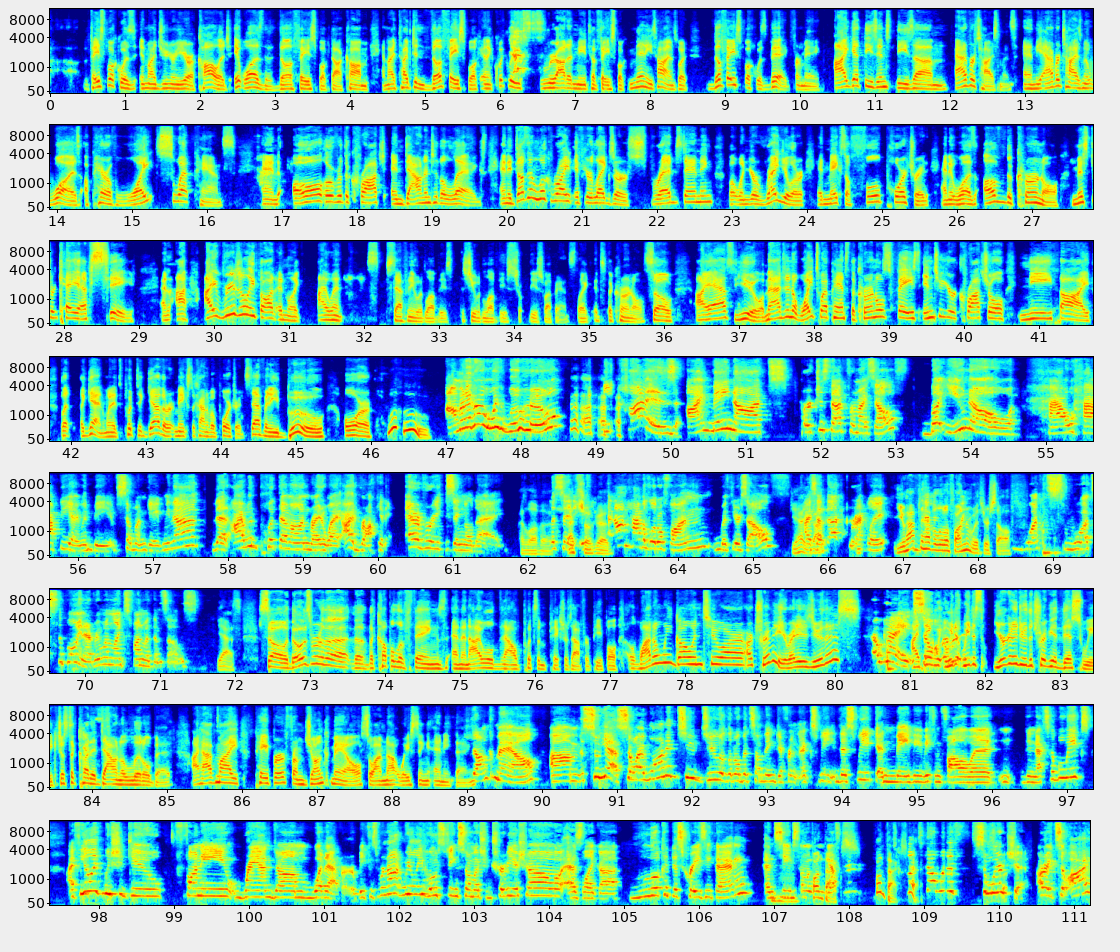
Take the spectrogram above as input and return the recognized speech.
Facebook was in my junior year of college. It was the thefacebook.com. And I typed in the Facebook and it quickly Yes. routed me to Facebook many times, but the Facebook was big for me. I get these in, these um, advertisements and the advertisement was a pair of white sweatpants and all over the crotch and down into the legs. And it doesn't look right if your legs are spread standing, but when you're regular, it makes a full portrait and it was of the Colonel, Mr. KFC. And I, I originally thought, and like, I went, Stephanie would love these. She would love these these sweatpants. Like it's the Colonel. So I asked you, imagine a white sweatpants, the Colonel's face into your crotchal knee thigh. But again, when it's put together, it makes a kind of a portrait. Stephanie, boo or woohoo. I'm gonna go with woohoo because I may not purchase that for myself, but you know how happy I would be if someone gave me that. That I would put them on right away. I'd rock it every single day. I love it. Listen, That's if so you good. cannot have a little fun with yourself, Yeah, you, I said that correctly. you have to have a little fun with yourself. What's what's the point? Everyone likes fun with themselves. Yes. So those were the, the the couple of things, and then I will now put some pictures out for people. Why don't we go into our our trivia? You ready to do this? Okay, I so think we, we, we just you're going to do the trivia this week just to cut Yes. it down a little bit. I have my paper from junk mail, so I'm not wasting anything. junk mail. Um, so yeah, so I wanted to do a little bit something different next week, this week, and maybe we can follow it the next couple weeks. I feel like we should do funny, random, whatever, because we're not really hosting so much a trivia show as like a look at this crazy thing and see if Mhm. someone Fun can guess it. facts. Fun facts. Let's go with some weird shit. All right, so I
